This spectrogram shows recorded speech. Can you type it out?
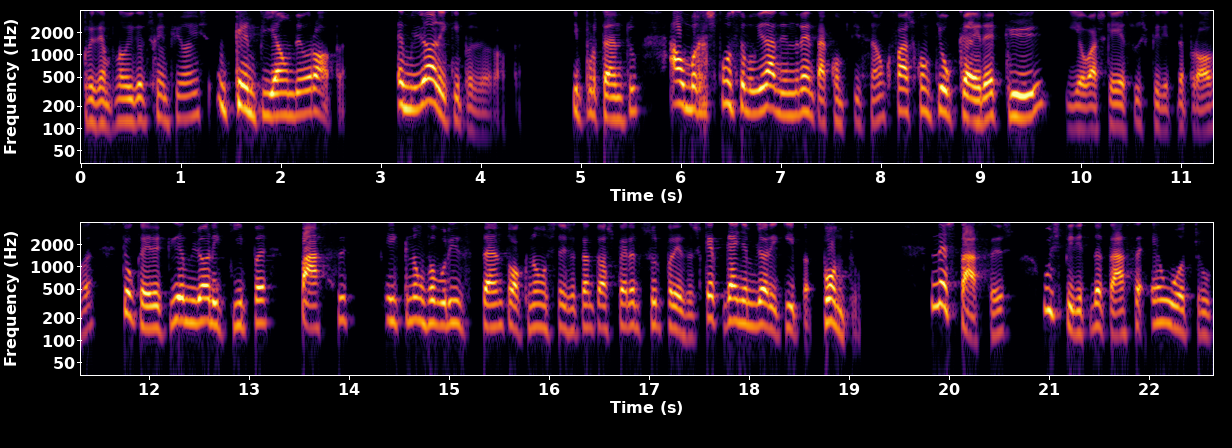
por exemplo, na Liga dos Campeões, o campeão da Europa. A melhor equipa da Europa. E, portanto, há uma responsabilidade inerente à competição que faz com que eu queira que, e eu acho que é esse o espírito da prova, que eu queira que a melhor equipa passe e que não valorize tanto ou que não esteja tanto à espera de surpresas. Quer que ganhe a melhor equipa. Ponto. Nas taças, o espírito da taça é o outro.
